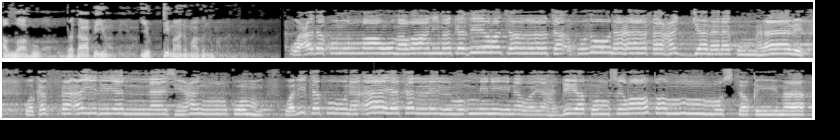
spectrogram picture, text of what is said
അള്ളാഹു പ്രതാപിയും യുക്തിമാനുമാകുന്നു وعدكم الله مغانم كثيرة تأخذونها فعجل لكم هذه وكف أيدي الناس عنكم ولتكون آية للمؤمنين ويهديكم صراطا مستقيما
